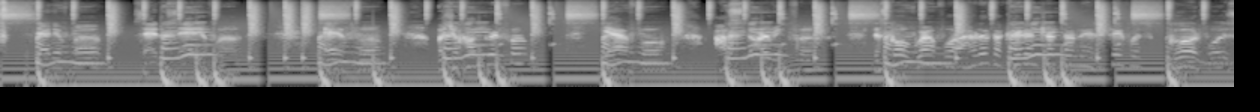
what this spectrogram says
Said it, fool. Said it, said it, fool. Hey, fool. Are you hungry, fool? Yeah, fool. I'm starving, fool. Let's go grab, fool. I heard there's a Canadian truck down the street, fool. It's good, fool. It's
